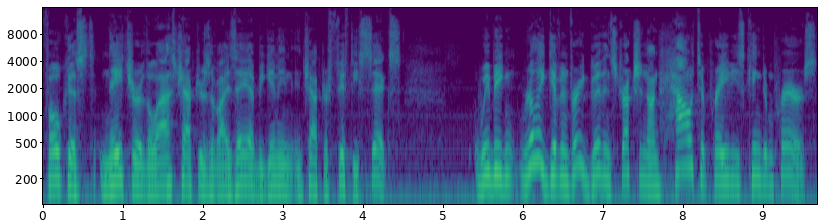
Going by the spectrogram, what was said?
focused nature of the last chapters of Isaiah, beginning in chapter 56, we've been really given very good instruction on how to pray these kingdom prayers,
